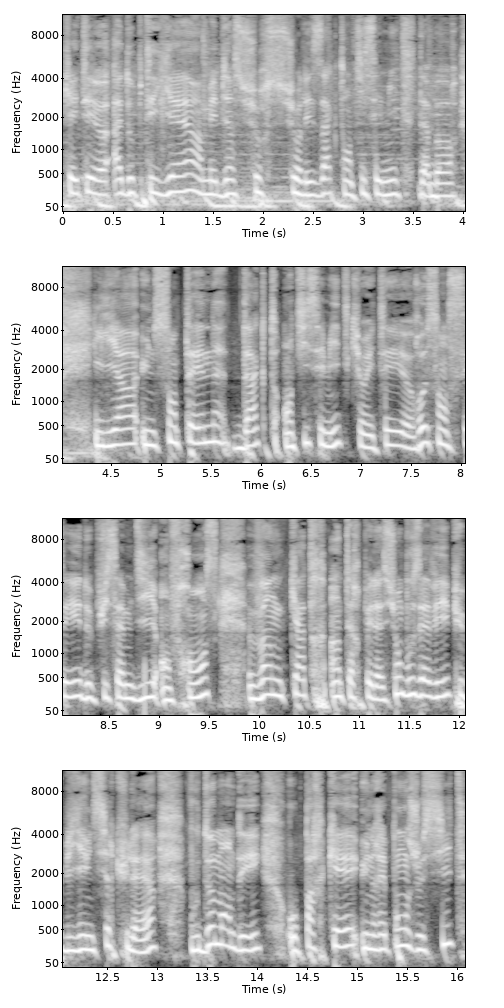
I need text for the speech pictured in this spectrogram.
qui a été euh, adoptée hier, mais bien sûr sur les actes antisémites d'abord. Il y a une centaine d'actes antisémites qui ont été euh, recensés depuis samedi en France. 24 interpellations. Vous avez publié une circulaire. Vous demandez au parquet une réponse, je cite,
